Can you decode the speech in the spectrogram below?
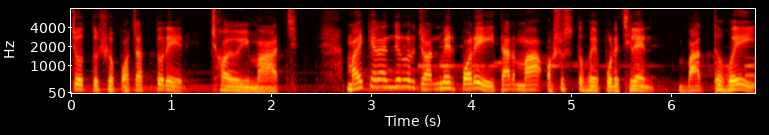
চোদ্দোশো পঁচাত্তরের ছয়ই মার্চ। মাইকেল অ্যাঞ্জেলোর জন্মের পরেই তার মা অসুস্থ হয়ে পড়েছিলেন। বাধ্য হয়েই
